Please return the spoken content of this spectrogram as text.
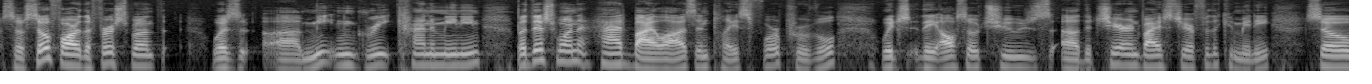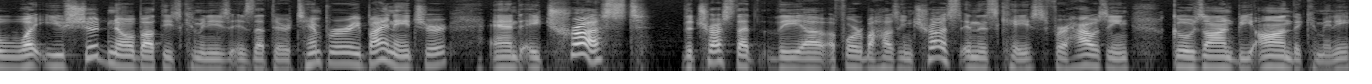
So, so far, the first month was a meet and greet kind of meeting, but this one had bylaws in place for approval, which they also choose uh, the chair and vice chair for the committee. So what you should know about these committees is that they're temporary by nature, and a trust the trust that the uh, Affordable Housing Trust, in this case for housing, goes on beyond the committee,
